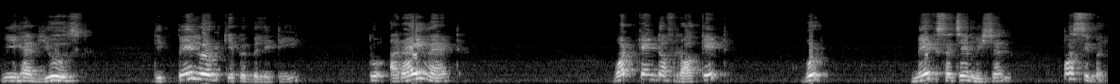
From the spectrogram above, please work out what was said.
we have used the payload capability to arrive at what kind of rocket would make such a mission possible.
